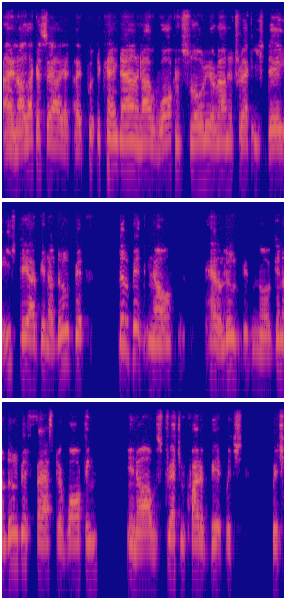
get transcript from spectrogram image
and I, like I said, I, I put the cane down and I was walking slowly around the track each day. Each day, I was getting a little bit, little bit, you know, had a little bit, you know, getting a little bit faster walking. You know, I was stretching quite a bit, which which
